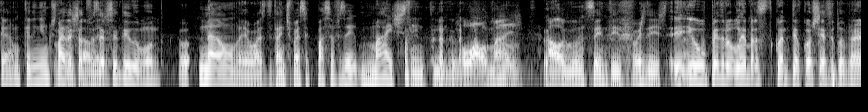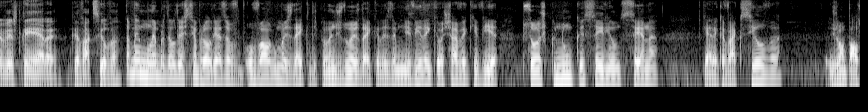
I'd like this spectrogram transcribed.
Porque é um bocadinho angustiante, Vai deixar de fazer talvez. sentido o mundo. Não, eu tenho esperança que passe a fazer mais sentido. Ou algum. mais. Algum sentido depois disto. E, e o Pedro lembra-se de quando teve consciência pela primeira vez de quem era Cavaco Silva? Também me lembro dele desde sempre. Aliás, houve, houve algumas décadas, pelo menos duas décadas da minha vida, em que eu achava que havia pessoas que nunca sairiam de cena, que era Cavaco Silva, João Paulo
